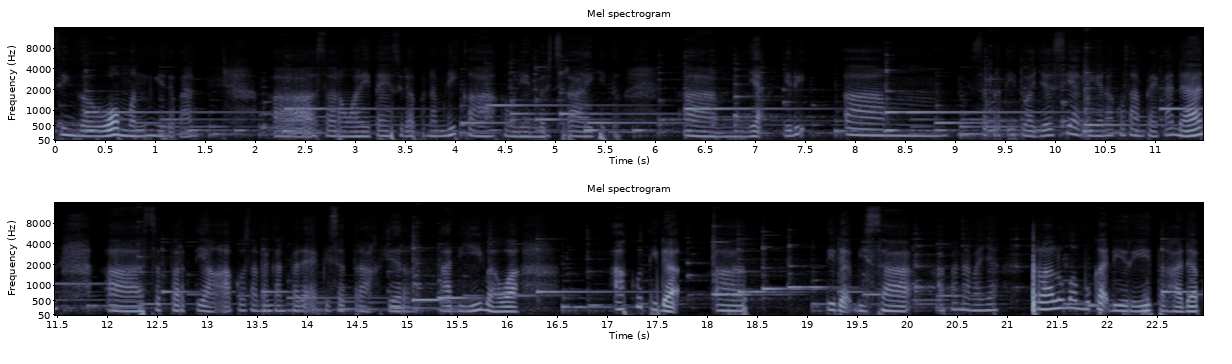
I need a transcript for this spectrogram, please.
single woman gitu kan, uh, seorang wanita yang sudah pernah menikah kemudian bercerai gitu. Um, ya, jadi um, seperti itu aja sih yang ingin aku sampaikan dan uh, seperti yang aku sampaikan pada episode terakhir tadi bahwa aku tidak uh, tidak bisa apa namanya terlalu membuka diri terhadap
